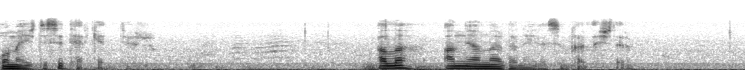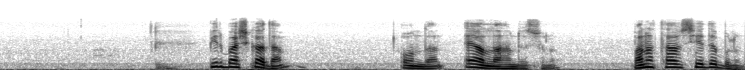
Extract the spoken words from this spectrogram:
o meclisi terk et diyor. Allah anlayanlardan eylesin kardeşlerim. Bir başka adam ondan ey Allah'ın Resulü bana tavsiyede bulun.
